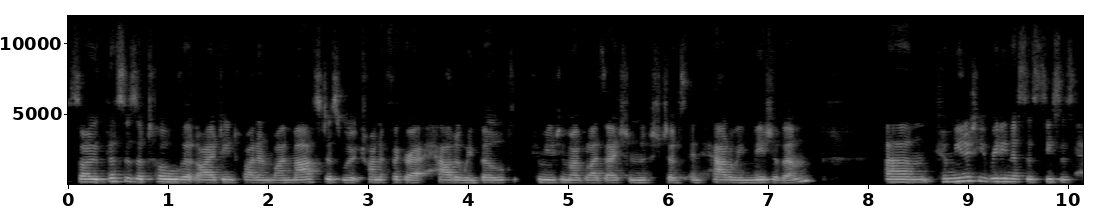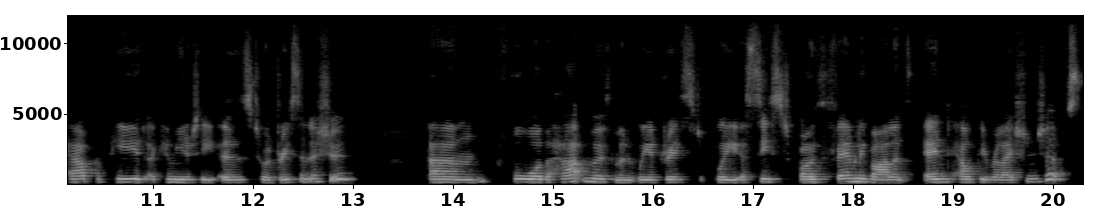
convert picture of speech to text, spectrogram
So this is a tool that I identified in my master's work trying to figure out how do we build community mobilisation initiatives and how do we measure them. Um, community readiness assesses how prepared a community is to address an issue. Um, for the heart movement, we addressed, we assessed both family violence and healthy relationships.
